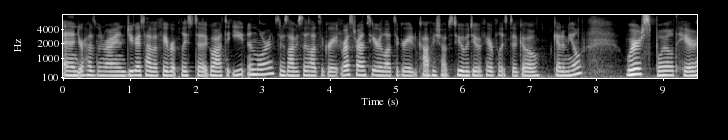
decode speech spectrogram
and your husband Ryan, do you guys have a favorite place to go out to eat in Lawrence? There's obviously lots of great restaurants here, lots of great coffee shops too, but do you have a favorite place to go get a meal? We're spoiled here.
